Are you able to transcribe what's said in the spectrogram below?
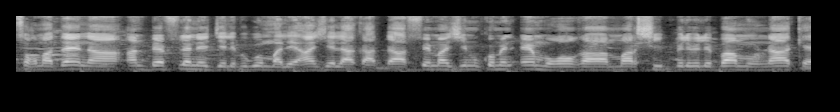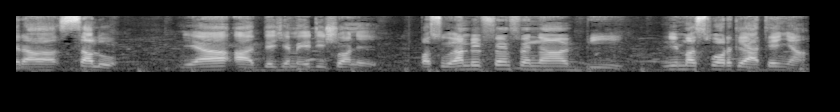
sɔgɔmada in na an bɛɛ filɛ ni jelibugu mali ange la ka da femagym commune 1 mɔgɔw ka marisi belebeleba mun n'a kɛra salo nin y'a a deuxième édition de ye parce que an bɛ fɛn fɛn na bi n'i ma sport kɛ a tɛ ɲa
